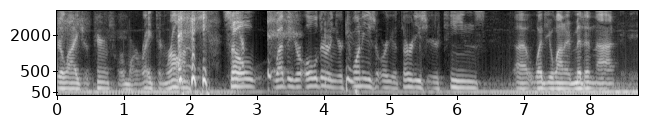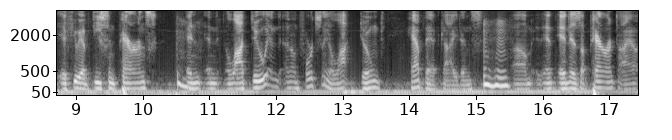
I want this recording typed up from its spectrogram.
realize your parents were more right than wrong. So whether you're older in your 20s or your 30s or your teens, uh, whether you want to admit it or not, if you have decent parents, and, and a lot do, and, and unfortunately a lot don't have that guidance. Um, and, and as a parent, I,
